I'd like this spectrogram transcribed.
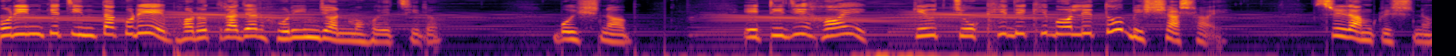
হরিণকে চিন্তা করে ভরত রাজার হরিণ জন্ম হয়েছিল। বৈষ্ণব। এটি যে হয়, কেউ চোখে দেখে বলে তো বিশ্বাস হয়। শ্রীরামকৃষ্ণ,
